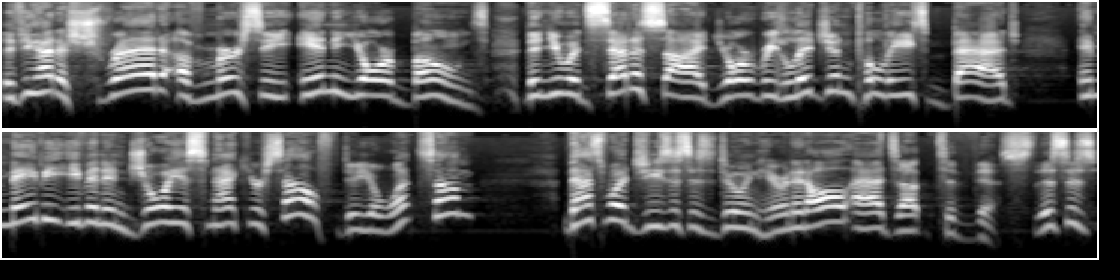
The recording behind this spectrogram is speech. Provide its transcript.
If you had a shred of mercy in your bones, then you would set aside your religion police badge and maybe even enjoy a snack yourself. Do you want some? That's what Jesus is doing here, and it all adds up to this. This is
